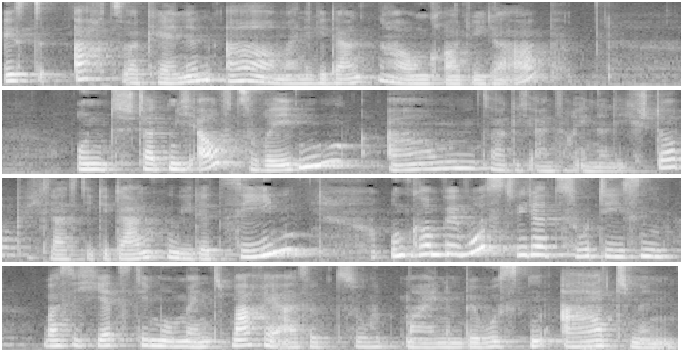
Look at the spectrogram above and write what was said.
ist Acht zu erkennen, ah, meine Gedanken hauen gerade wieder ab. Und statt mich aufzuregen, ähm, sage ich einfach innerlich Stopp, ich lasse die Gedanken wieder ziehen und komme bewusst wieder zu diesem was ich jetzt im Moment mache, also zu meinem bewussten Atmen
